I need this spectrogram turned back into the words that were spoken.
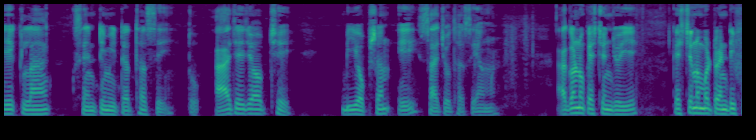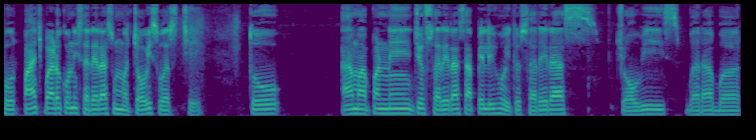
એક લાખ સેન્ટીમીટર થશે તો આ જે જવાબ છે, બી ઓપ્શન એ સાચો થશે આમાં. આગળનો ક્વેશ્ચન જોઈએ. ક્વેશ્ચન નંબર ટ્વેન્ટી ફોર પાંચ બાળકોની સરેરાશ ઉંમર ચોવીસ વર્ષ છે. તો આમ આપણને જો સરેરાશ આપેલી હોય તો સરેરાશ ચોવીસ બરાબર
